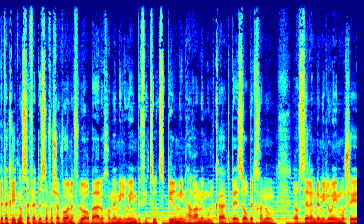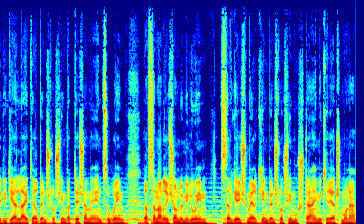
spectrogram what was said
בתקרית נוספת בסוף השבוע נפלו ארבעה לוחמי מילואים בפיצוץ פיר מנהרה ממולכד באזור בית חנון. רב סרן במילואים משה ידידיה לייטר, בן 39 מעין צורים. רב סמל ראשון במילואים סרגי שמרקין, בן 32 מקריית שמונה.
